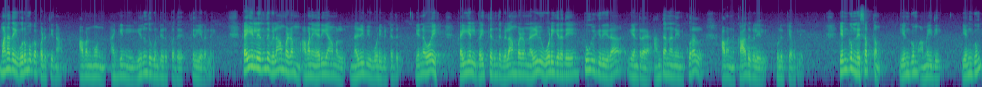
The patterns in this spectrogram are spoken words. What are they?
மனதை ஒருமுகப்படுத்தினான். அவன் முன் அக்கினி இருந்து கொண்டிருப்பது தெரியவில்லை. கையில் இருந்து விளாம்பழம் அவனை அறியாமல் நழுவி ஓடிவிட்டது. என்ன ஓய் கையில் வைத்திருந்த விளாம்பழம் நழுவி ஓடுகிறதே தூங்குகிறீரா? என்ற அந்தணனின் குரல் அவன் காதுகளில் ஒழுக்கவில்லை எங்கும் நிசப்தம் எங்கும் அமைதி எங்கும்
